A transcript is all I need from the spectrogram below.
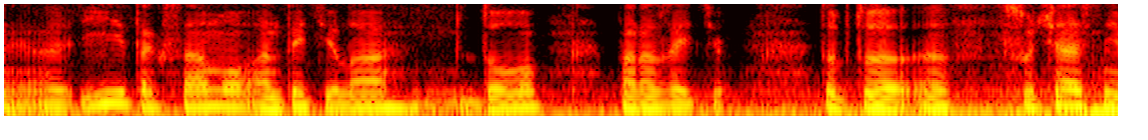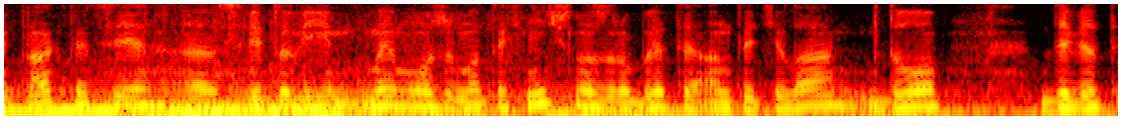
е, і так само антитіла до паразитів. Тобто е, в сучасній практиці е, в світовій ми можемо технічно зробити антитіла до 9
